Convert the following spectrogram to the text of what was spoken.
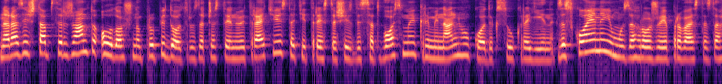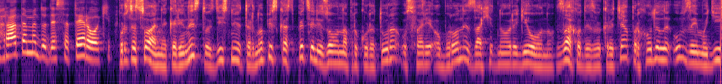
Наразі штаб сержанту оголошено про підозру за частиною 3 статті 368 Кримінального кодексу України. За скоєне йому загрожує провести за гратами до 10 років. Процесуальне керівництво здійснює Тернопільська спеціалізована прокуратура у сфері оборони західного регіону. Заходи з викриття проходили у взаємодії.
